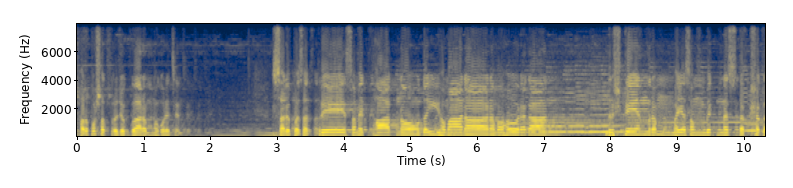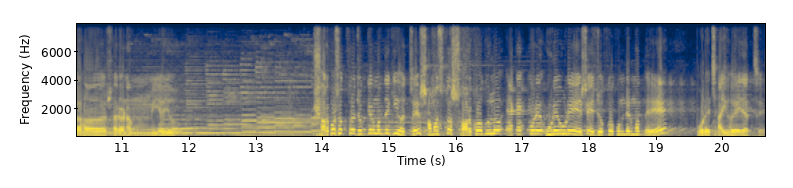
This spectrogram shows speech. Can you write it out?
সর্পসত্র যজ্ঞ আরম্ভ করেছেন। সর্পসত্রে সমিদ্ভাগ্ন দৈহমানান মহোরগান, দৃষ্টেন্দ্রম ভয় সংবিঘ্নস্তক্ষক শরণম ইয় সর্পসত্র যজ্ঞের মধ্যে কি হচ্ছে? সমস্ত সর্পগুলো এক এক করে উড়ে উড়ে এসে যজ্ঞকুণ্ডের মধ্যে পড়ে ছাই হয়ে যাচ্ছে।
